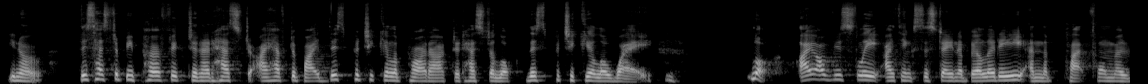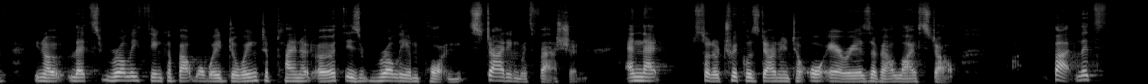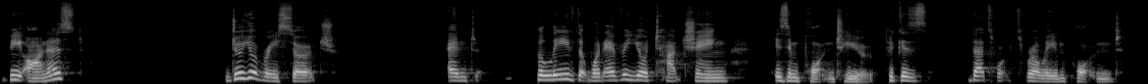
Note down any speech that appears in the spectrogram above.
you know, this has to be perfect and it has to i have to buy this particular product it has to look this particular way mm. look i obviously i think sustainability and the platform of you know let's really think about what we're doing to planet earth is really important starting with fashion and that sort of trickles down into all areas of our lifestyle but let's be honest do your research and believe that whatever you're touching is important to you because that's what's really important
